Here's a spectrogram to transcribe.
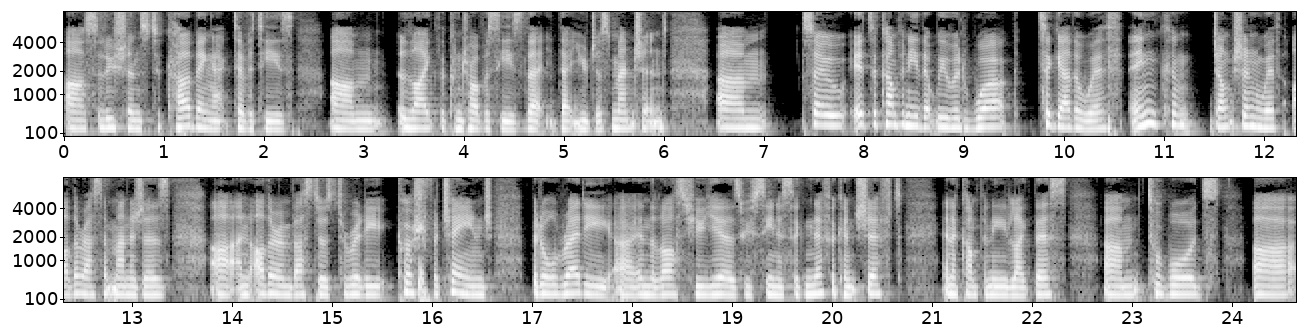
uh, solutions to curbing activities um, like the controversies that that you just mentioned. Um, so it's a company that we would work together with, in conjunction with other asset managers uh, and other investors to really push for change. But already uh, in the last few years, we've seen a significant shift in a company like this um, towards uh,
